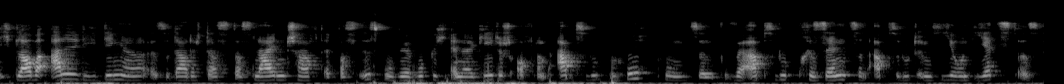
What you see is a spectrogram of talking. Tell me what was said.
ich glaube, all die Dinge, also dadurch, dass das Leidenschaft etwas ist, wo wir wirklich energetisch auf einem absoluten Hochpunkt sind, wo wir absolut präsent sind, absolut im Hier und Jetzt ist,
